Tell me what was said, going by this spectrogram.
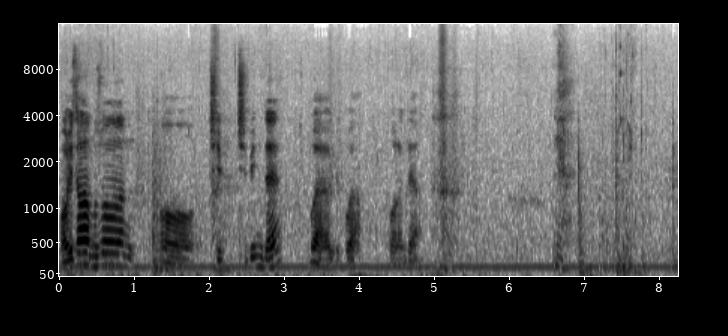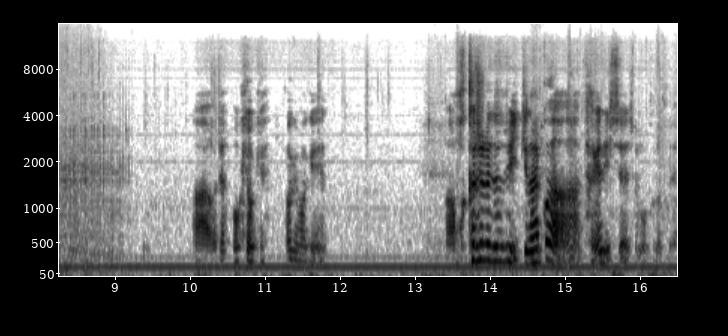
어 이상한 무슨 어 집 집인데? 뭐야 여기 뭐야? 뭐하는데요? 아 그래? 오케이 오케이. 확인 확인. 아 확해주는 데도 있긴 할 거야. 당연히 있어야지 뭐 그런데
